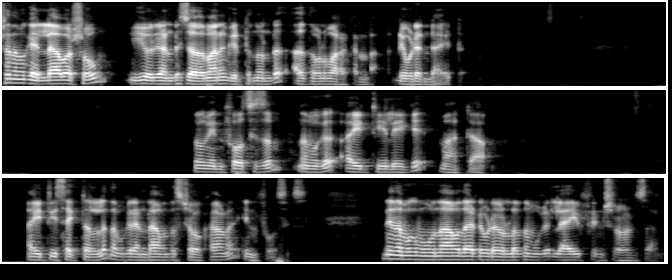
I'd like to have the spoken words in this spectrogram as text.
പക്ഷെ നമുക്ക് എല്ലാ വർഷവും ഈ ഒരു രണ്ട് ശതമാനം കിട്ടുന്നുണ്ട്. അത് നമ്മൾ മറക്കണ്ട. ഡിവിഡന്റായിട്ട് നമുക്ക് ഇൻഫോസിസും നമുക്ക് ഐ ടിയിലേക്ക് മാറ്റാം. ഐ ടി സെക്ടറിൽ നമുക്ക് രണ്ടാമത്തെ സ്റ്റോക്കാണ് ഇൻഫോസിസ് ഇനി നമുക്ക് മൂന്നാമതായിട്ട് ഇവിടെ ഉള്ളത് നമുക്ക് ലൈഫ് ഇൻഷുറൻസ് ആണ്.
